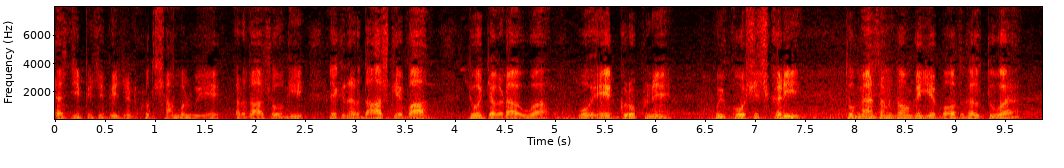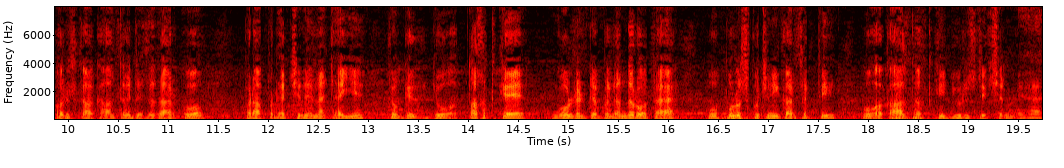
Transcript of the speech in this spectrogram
S G P C पेजेंट खुद शामिल हुए, अरदास होगी। लेकिन अरदास के बाद जो झगड़ा हुआ, वो एक ग्रुप ने कोई कोशिश करी। तो मैं समझता हूँ कि ये बहुत गलत हुआ है और इसका अकाल तख्त जथेदार को प्रॉपर एक्शन लेना चाहिए, क्योंकि जो तख्त के गोल्डन टेंपल के अंदर होता है, वो पुलिस कुछ नहीं कर सकती। वो अकाल तख्त की जुरिस्डिक्शन में है।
